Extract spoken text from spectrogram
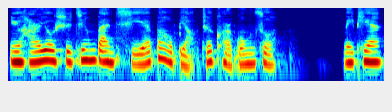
女孩又是经办企业报表这块工作。那天，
